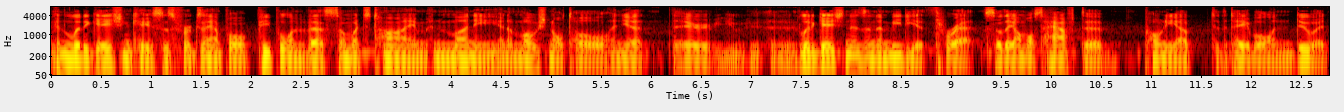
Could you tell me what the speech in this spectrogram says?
in litigation cases, for example, people invest so much time and money and emotional toll, and yet you, uh, litigation is an immediate threat, so they almost have to pony up to the table and do it.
